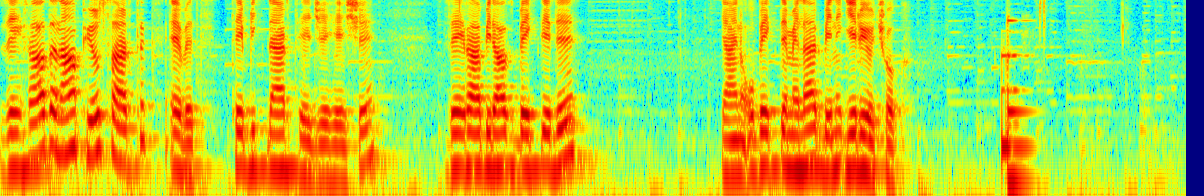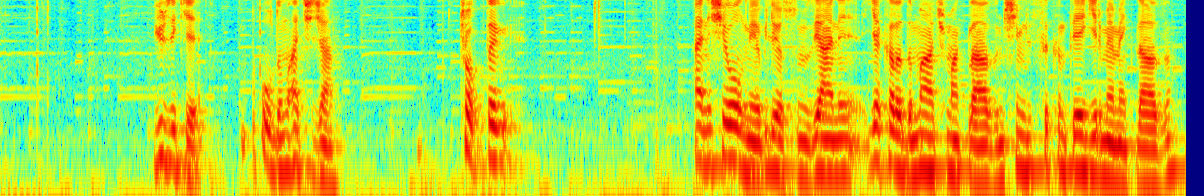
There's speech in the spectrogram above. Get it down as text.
Zehra da ne yapıyorsa artık. Evet. Tebrikler TCHŞ. Zehra biraz bekledi. Yani o beklemeler beni geriyor çok. 102. Buldum açacağım. Çok da hani şey olmuyor biliyorsunuz yani yakaladığımı açmak lazım. Şimdi sıkıntıya girmemek lazım.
